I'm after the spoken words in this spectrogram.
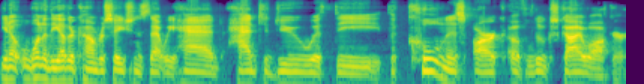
you know, one of the other conversations that we had had to do with the the coolness arc of Luke Skywalker,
